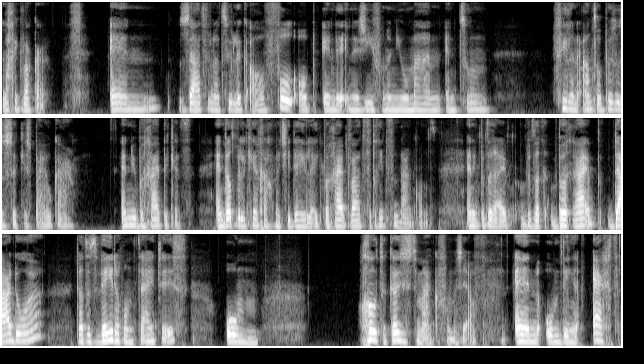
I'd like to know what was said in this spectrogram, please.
lag ik wakker. En zaten we natuurlijk al volop in de energie van een nieuwe maan. En toen vielen een aantal puzzelstukjes bij elkaar. En nu begrijp ik het. En dat wil ik heel graag met je delen. Ik begrijp waar het verdriet vandaan komt. En ik begrijp, daardoor dat het wederom tijd is om grote keuzes te maken voor mezelf. En om dingen echt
